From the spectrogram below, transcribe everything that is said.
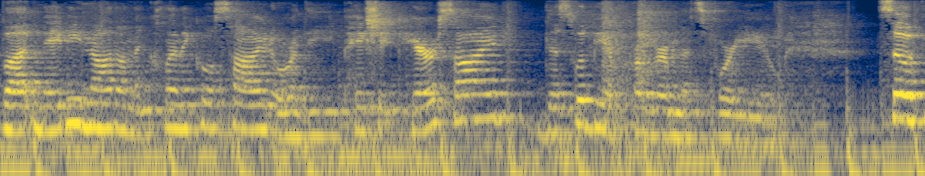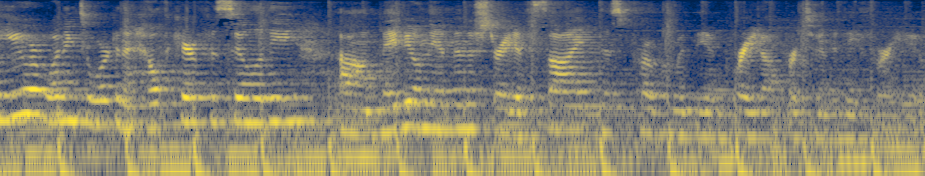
but maybe not on the clinical side or the patient care side, this would be a program that's for you. So if you are wanting to work in a healthcare facility, um, maybe on the administrative side, this program would be a great opportunity for you.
